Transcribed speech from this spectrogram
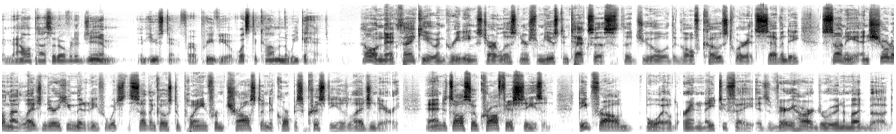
And now I'll pass it over to Jim in Houston for a preview of what's to come in the week ahead. Hello, Nick. Thank you, and greetings to our listeners from Houston, Texas, the jewel of the Gulf Coast, where it's 70, sunny, and short on that legendary humidity for which the southern coastal plain from Charleston to Corpus Christi is legendary. And it's also crawfish season. Deep fried, boiled, or in an etouffee, it's very hard to ruin a mud bug.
